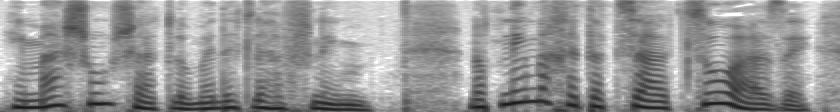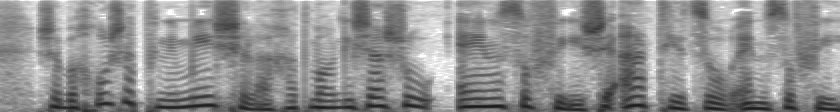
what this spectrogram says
היא משהו שאת לומדת להפנים. נותנים לך את הצעצוע הזה, שבחוש הפנימי שלך את מרגישה שהוא אינסופי, שאת יצור אינסופי,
